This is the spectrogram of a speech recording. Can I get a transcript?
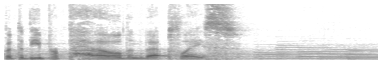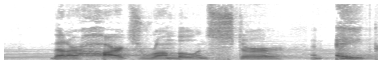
But to be propelled into that place. That our hearts rumble and stir and ache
